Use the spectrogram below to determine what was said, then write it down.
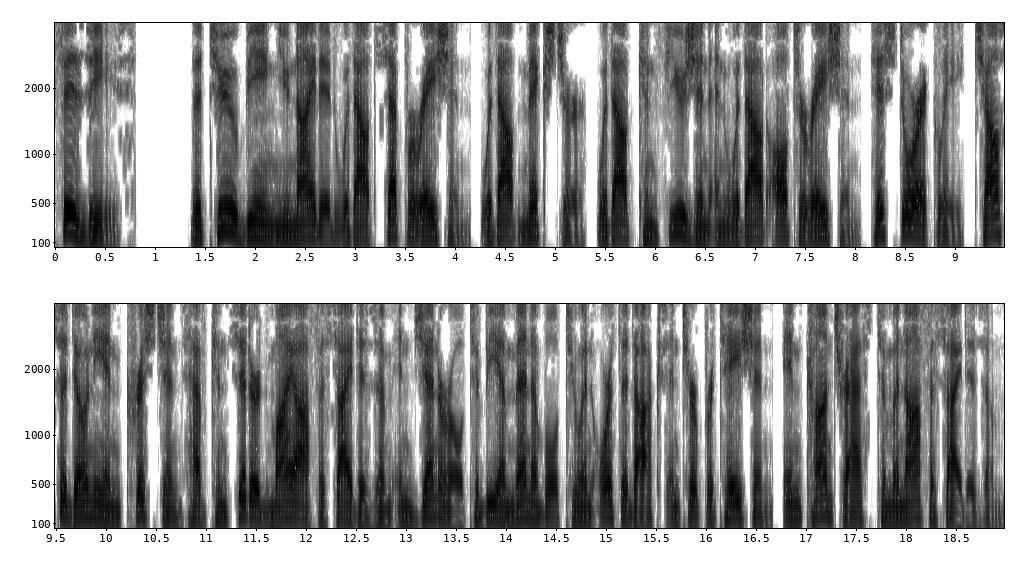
physis, the two being united without separation, without mixture, without confusion and without alteration. Historically, Chalcedonian Christians have considered Miaphysitism in general to be amenable to an orthodox interpretation, in contrast to Monophysitism.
